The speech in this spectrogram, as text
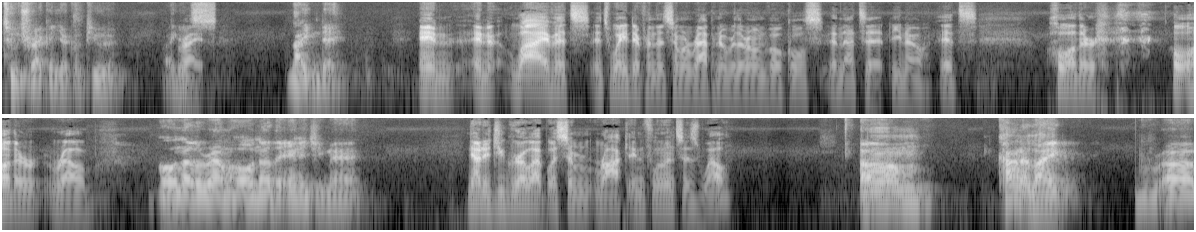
two track on your computer. Like right. it's night and day. And and live it's it's way different than someone rapping over their own vocals and that's it you know? It's whole other whole other realm. Whole nother realm a whole nother energy man. Now did you grow up with some rock influence as well? Um kind of like uh,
